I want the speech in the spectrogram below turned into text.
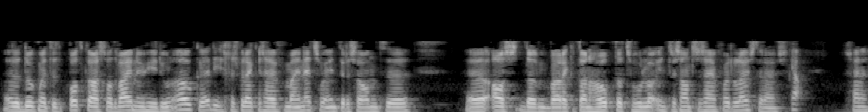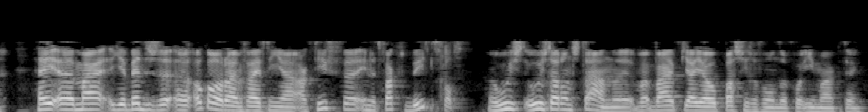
Dat doe ik met het podcast wat wij nu hier doen ook. Hè. Die gesprekken zijn voor mij net zo interessant als dan, waar ik het dan hoop dat ze hoe interessant ze zijn voor de luisteraars. Ja. Schijnig. Hey, maar je bent dus ook al ruim 15 jaar actief in het vakgebied. Klopt. Maar hoe, is, hoe is dat ontstaan? Eh, waar, waar heb jij jouw passie gevonden voor e-marketing?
